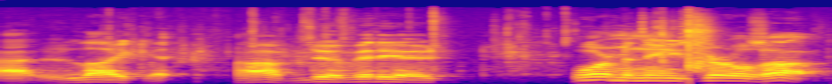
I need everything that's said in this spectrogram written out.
I like it. I'll do a video warming these girls up.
